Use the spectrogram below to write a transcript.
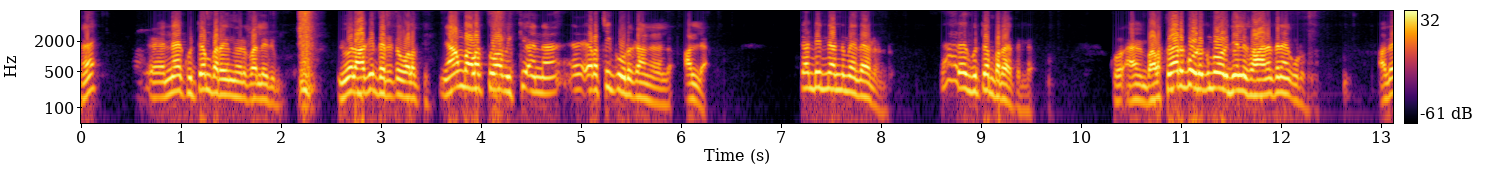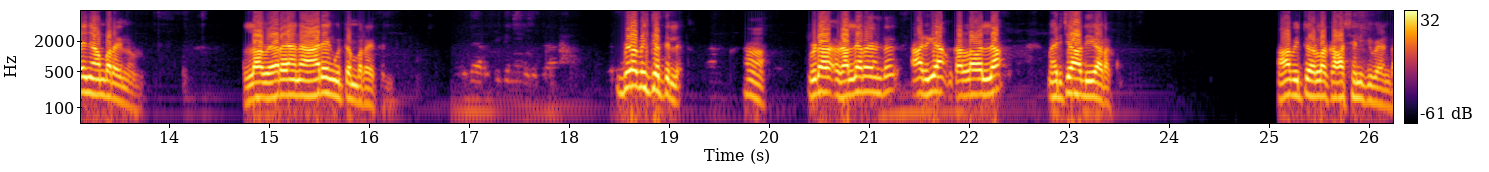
ഏ? എന്നെ കുറ്റം പറയുന്നവർ പലരും ഇതുപോലെ ആക്കി തരട്ട് വളർത്തി. ഞാൻ വളർത്തുക വിൽക്കുക എന്നെ ഇറച്ചിക്ക് കൊടുക്കാനല്ലോ അല്ല. രണ്ടും രണ്ട് ഞാൻ ആരെയും കുറ്റം പറയത്തില്ല. വളർത്തുകാർക്ക് കൊടുക്കുമ്പോൾ ഒറിജിനൽ സാധനത്തിനെ കൊടുക്കണം. അതേ ഞാൻ പറയുന്നുള്ളൂ. അല്ല വേറെ ഞാൻ ആരെയും കുറ്റം പറയത്തില്ല. ഇവിടെ വിൽക്കത്തില്ല. ആ. ഇവിടെ കല്ലറയുണ്ട് അറിയാം കള്ളമല്ല മരിച്ചാൽ അധികം അടക്കും. ആ വിറ്റുള്ള കാശ് എനിക്ക് വേണ്ട.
